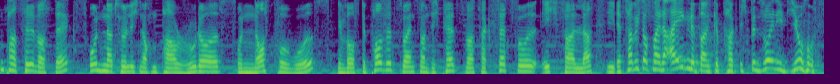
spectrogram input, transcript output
ein paar Silver Stacks und natürlich noch ein paar Rudolphs und North Pole Wolves. Gehen wir auf Deposit, 22 Pets, war successful. Ich verlasse die. Jetzt habe ich es auf meine eigene Bank gepackt. Ich bin so ein Idiot.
